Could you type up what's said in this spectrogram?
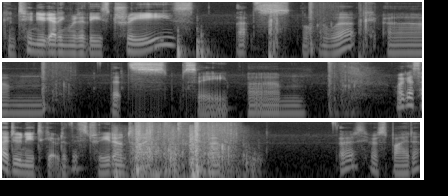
continue getting rid of these trees. That's not going to work. Um, let's see. Um, well, I guess I do need to get rid of this tree, don't I? Uh, I don't hear a spider.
